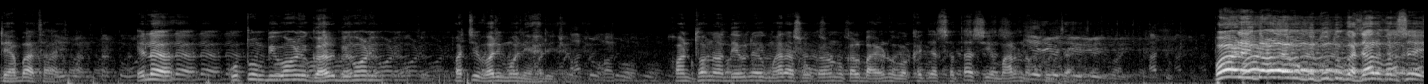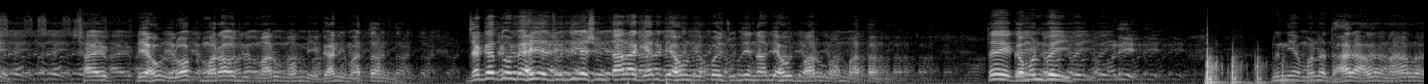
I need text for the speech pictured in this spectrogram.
ટેબા થાય. એટલે કુટુંબ બીવાણ્યું, ઘર બીવાણ્યું. પછી વળી મોને હરી જો ખંથોના દેવને મારા છોકરાનું કાલ બાયણું વખત જાય સતાશીએ મારા નખું જાય. પણ એ એવું કીધું તું કે હજાર વર્ષે સાહેબ, બેહું લોક મરાવ મારું નામ મેઘાની માતા નહીં જગતમાં બેહીએ જુદી હશું, તારા ઘેર બે હું કોઈ જુદી ના બે હું મારું નામ માતા નહીં તે ગમનભાઈ, દુનિયા મને ધાર હાલે, ના હાલે.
